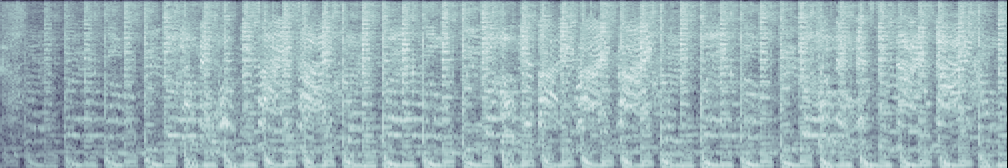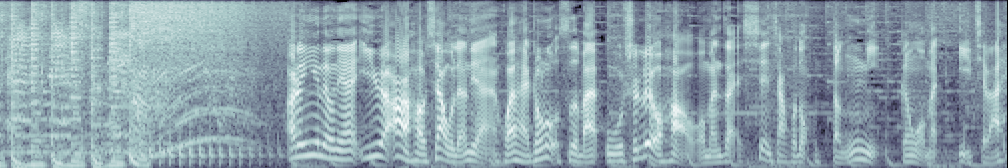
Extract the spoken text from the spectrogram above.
二零一六年一月二号下午两点，淮海中路四百五十六号，我们在线下活动等你，跟我们一起来。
